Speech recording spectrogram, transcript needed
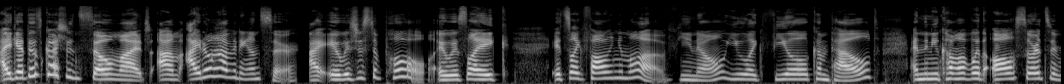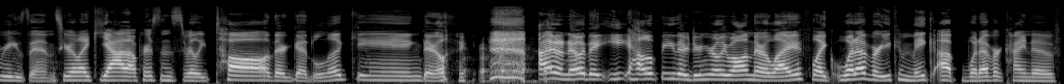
I get this question so much. Um, I don't have an answer. I it was just a pull. It was like it's like falling in love, you know? You like feel compelled and then you come up with all sorts of reasons. You're like, yeah, that person's really tall, they're good looking, they're like I don't know, they eat healthy, they're doing really well in their life, like whatever. You can make up whatever kind of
